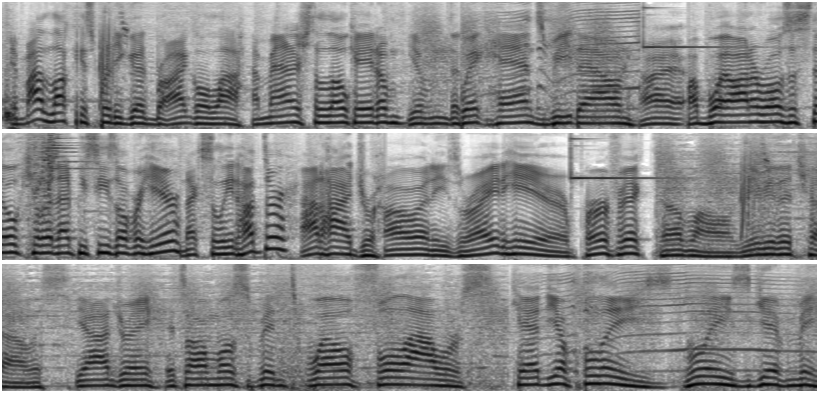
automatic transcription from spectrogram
And my luck is pretty good, bro. I gonna lie. I managed to locate him, give him the quick hands beat down. All right, my boy Honor Rose is still killing NPCs over here. Next elite hunter at Hydra. Oh, and he's right here. Perfect. Come on, give me the chalice. DeAndre, it's almost been 12 full hours. Can you please, please give me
